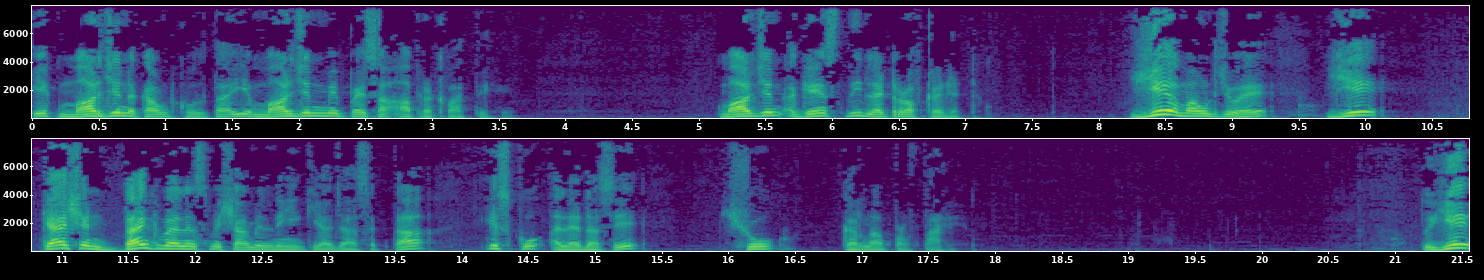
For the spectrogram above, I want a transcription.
ایک مارجن اکاؤنٹ کھولتا ہے، یہ مارجن میں پیسہ آپ رکھواتے ہیں۔ Margin against the letter of credit یہ اماؤنٹ جو ہے، یہ کیش اینڈ بینک بیلنس میں شامل نہیں کیا جا سکتا، اس کو علیحدہ سے شو کرنا پڑتا ہے۔ تو یہ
